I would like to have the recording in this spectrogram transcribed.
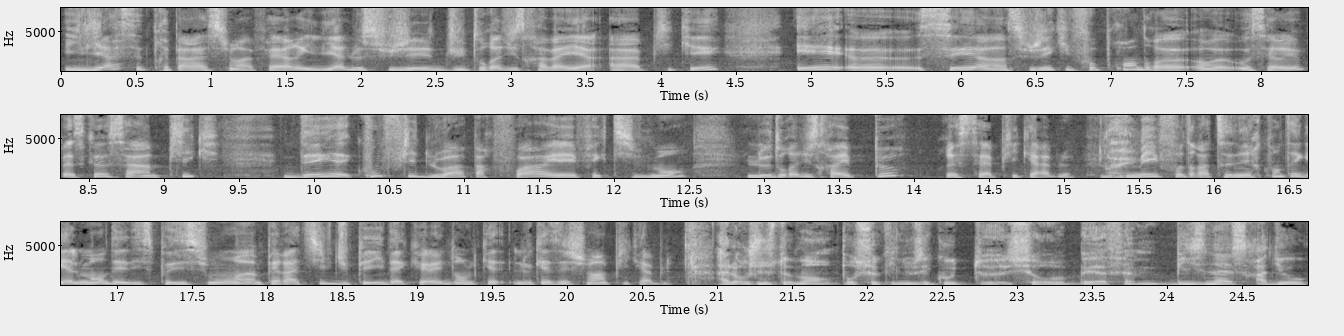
il y a cette préparation à faire, il y a le sujet du droit du travail à, à appliquer, et euh, c'est un sujet qu'il faut prendre euh, au sérieux parce que ça implique des conflits de loi parfois, et effectivement, le droit du travail peut rester applicable, mais il faudra tenir compte également des dispositions impératives du pays d'accueil, dans le cas, le cas échéant applicable. Alors justement, pour ceux qui nous écoutent euh, sur BFM Business Radio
